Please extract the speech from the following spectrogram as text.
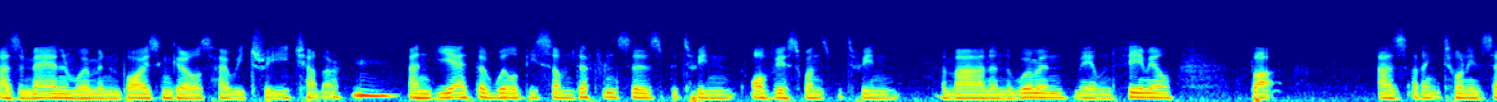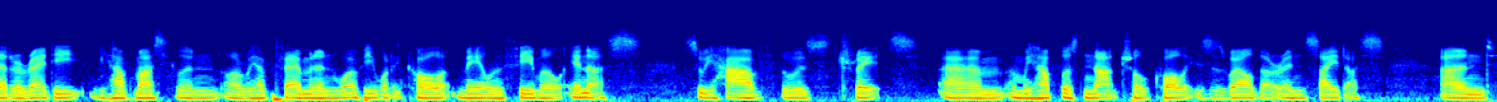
as men and women, boys and girls, how we treat each other. Mm. And yet there will be some differences between obvious ones between the man and the woman, male and female. But as I think Tony said already, we have masculine or we have feminine, whatever you want to call it, male and female in us. So we have those traits um, and we have those natural qualities as well that are inside us. And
